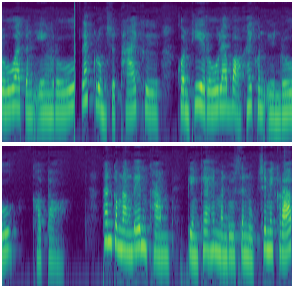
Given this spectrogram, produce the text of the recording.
รู้ว่าตนเองรู้ และกลุ่มสุดท้ายคือ คนที่รู้และบอกให้คนอื่นรู้ เขาตอบท่านกำลังเล่นคำเพียงแค่ให้มันดูสนุกใช่ไหมครับ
